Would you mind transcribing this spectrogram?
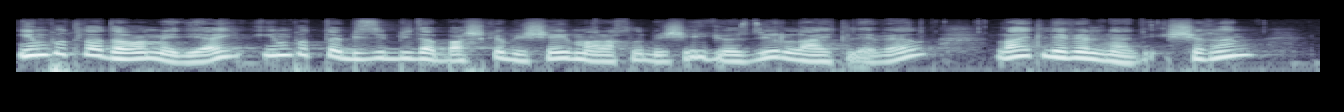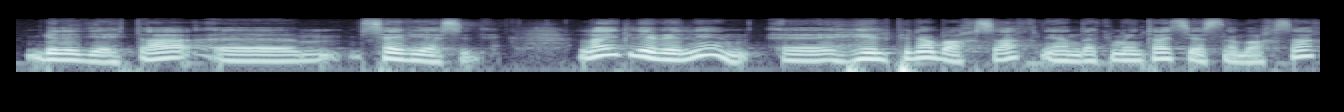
Inputla davam edək. Inputda bizi bir də başqa bir şey, maraqlı bir şey gözləyir. Light level. Light level nədir? İşığın belə deyək də, ə, e, səviyyəsidir. Light levelin e, helpinə baxsaq, yəni dokumentasiyasına baxsaq,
